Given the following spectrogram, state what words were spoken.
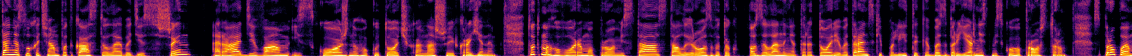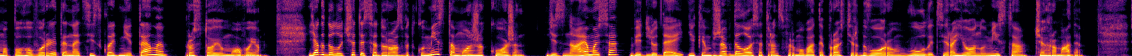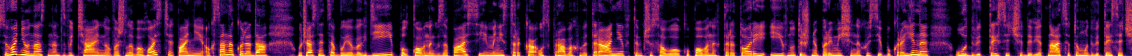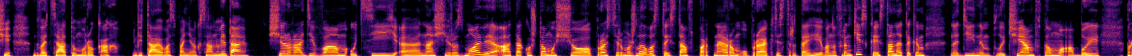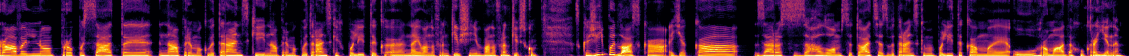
Вітання слухачам подкасту Лебеді з шин. Раді вам із кожного куточка нашої країни. Тут ми говоримо про міста, сталий розвиток, озеленення територій, ветеранські політики, безбар'єрність міського простору. Спробуємо поговорити на ці складні теми простою мовою. Як долучитися до розвитку міста може кожен. Дізнаємося від людей, яким вже вдалося трансформувати простір двору, вулиці, району, міста чи громади. Сьогодні у нас надзвичайно важлива гостя, пані Оксана Коляда, учасниця бойових дій, полковник в запасі, міністерка у справах ветеранів, тимчасово окупованих територій і внутрішньопереміщених осіб України у 2019-2020 роках. Вітаю вас, пані Оксано. Вітаю. Щиро раді вам у цій е, нашій розмові, а також тому, що простір можливостей став партнером у проєкті стратегії Івано-Франківська і стане таким надійним плечем в тому, аби правильно прописати напрямок ветеранський, напрямок ветеранських політик е, на Івано-Франківщині, в Івано-Франківську. Скажіть, будь ласка, яка зараз загалом ситуація з ветеранськими політиками у громадах України?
